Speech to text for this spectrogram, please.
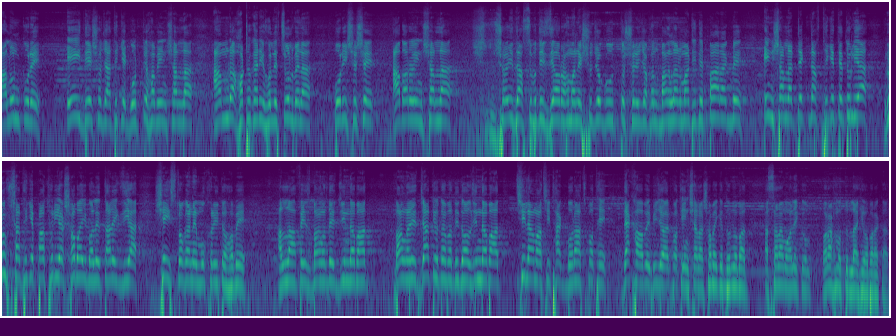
পালন করে এই দেশ ও জাতিকে গড়তে হবে ইনশাল্লাহ। আমরা হঠকারী হলে চলবে না। পরিশেষে আবারও ইনশাল্লাহ শহীদ রাষ্ট্রপতি জিয়াউর রহমানের সুযোগ ও উত্তরস্বরী যখন বাংলার মাটিতে পা রাখবে, ইনশাল্লাহ টেকনাফ থেকে তেঁতুলিয়া, রূপসা থেকে পাথুরিয়া সবাই বলে তারেক জিয়া সেই স্লোগানে মুখরিত হবে। আল্লাহ হাফেজ, বাংলাদেশ জিন্দাবাদ। বাংলাদেশ জাতীয়তাবাদী দল জিন্দাবাদ। ছিলাম আছি, থাকব রাজপথে। দেখা হবে বিজয়ের পথে ইনশাল্লাহ সবাইকে ধন্যবাদ। আসসালামু আলাইকুম রহমতুল্লাহি ওবরাকাত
